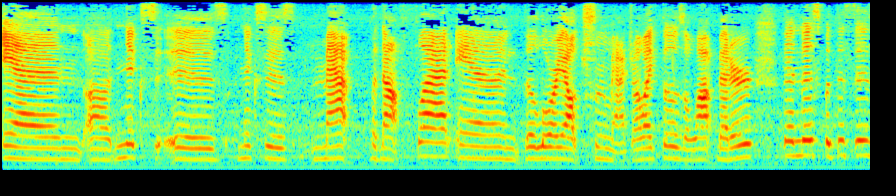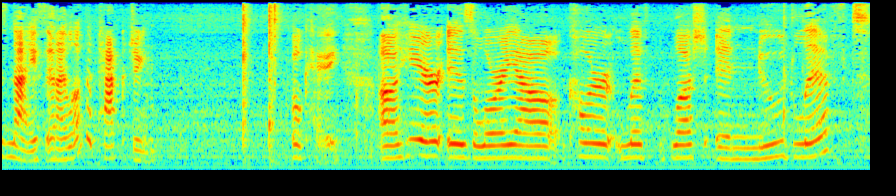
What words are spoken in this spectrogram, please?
and uh, NYX is NYX's matte but not flat, and the L'Oreal True Match. I like those a lot better than this, but this is nice, and I love the packaging. Okay, uh, here is the L'Oreal Color Lift Blush in Nude Lift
